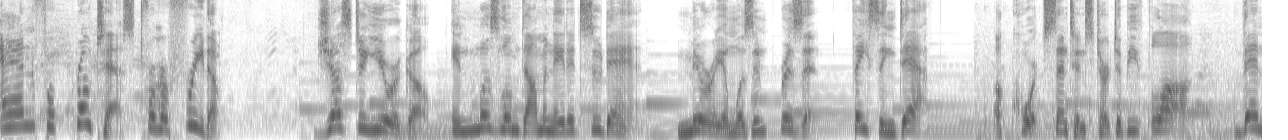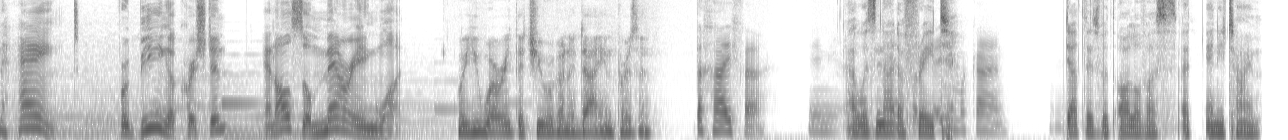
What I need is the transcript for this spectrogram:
and for protest for her freedom just a year ago, in Muslim dominated Sudan, Miriam was in prison, facing death. A court sentenced her to be flogged, then hanged for being a Christian and also marrying one. Were you worried that you were going to die in prison? I was not afraid. Death is with all of us at any time.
